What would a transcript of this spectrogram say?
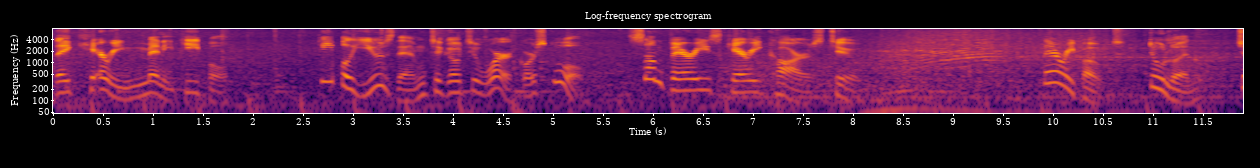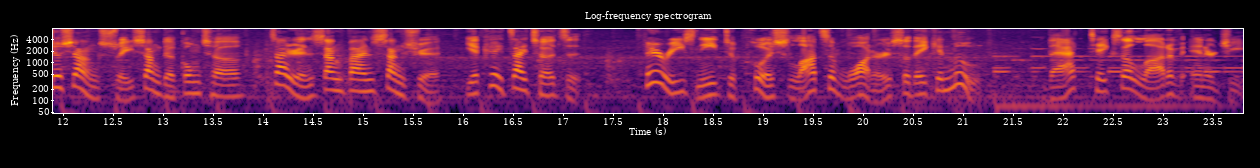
They carry many people. People use them to go to work or school. Some ferries carry cars too. Ferry boat 渡轮就像水上的公车，载人上班上学，也可以载车子。Ferries need to push lots of water so they can move. That takes a lot of energy.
